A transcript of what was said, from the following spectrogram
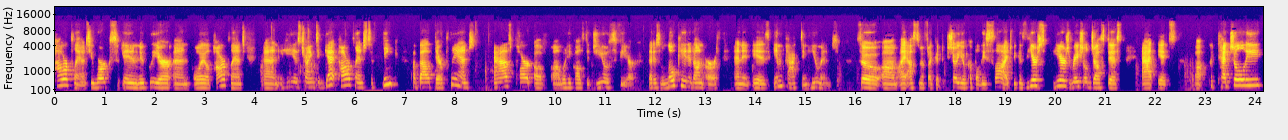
power plants. He works in nuclear and oil power plant, and he is trying to get power plants to think about their plant as part of uh, what he calls the geosphere that is located on Earth and it is impacting humans. So um, I asked him if I could show you a couple of these slides because here's here's racial justice at its uh, potentially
